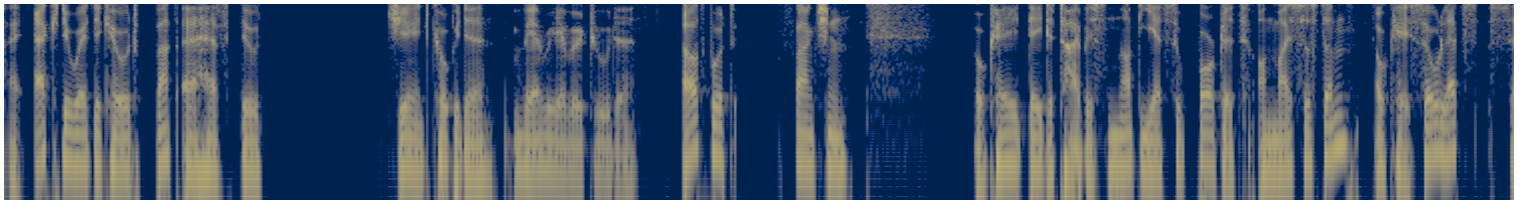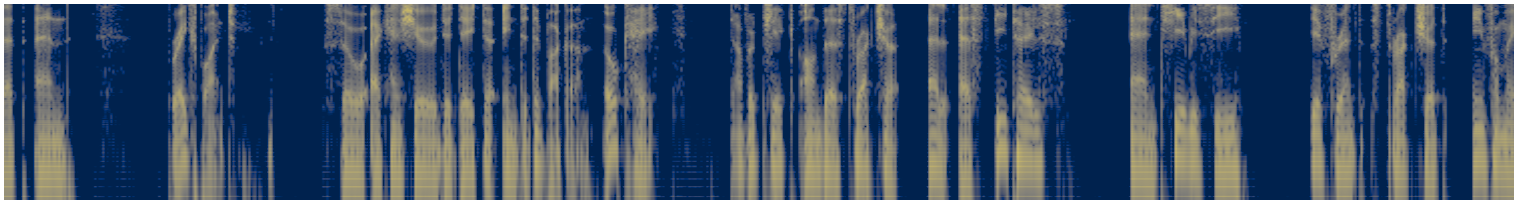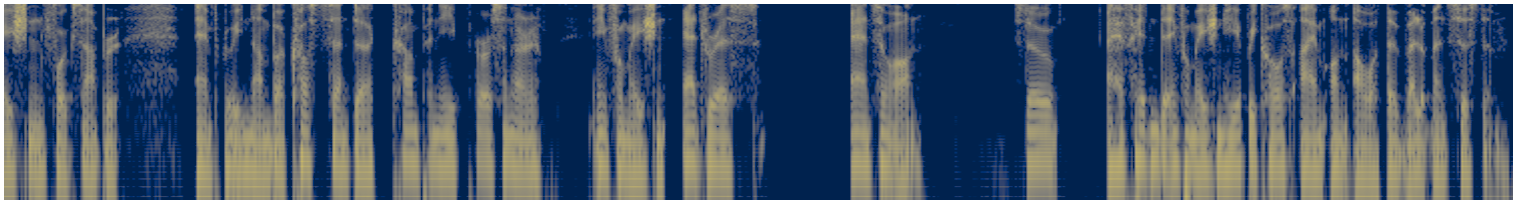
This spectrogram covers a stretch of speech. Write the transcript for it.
I activate the code, but I have to change, copy the variable to the output function. Okay, data type is not yet supported on my system. Okay, so let's set an breakpoint so I can show you the data in the debugger. Okay, double click on the structure ls details and here we see different structured information, for example, employee number, cost center, company, personal information, address, and so on. So I have hidden the information here because I'm on our development system.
